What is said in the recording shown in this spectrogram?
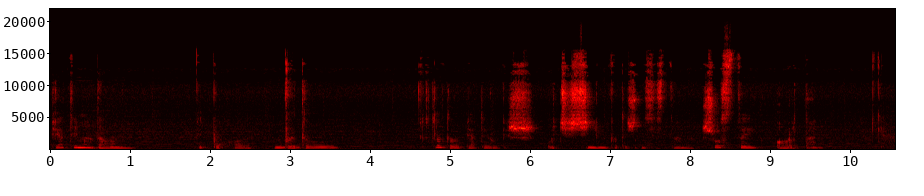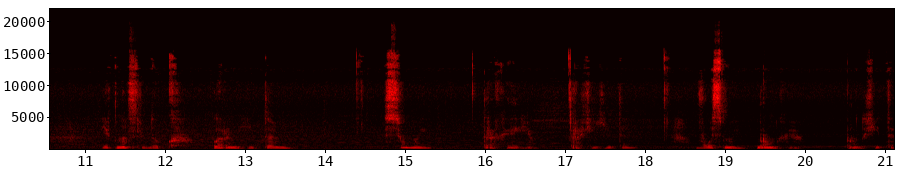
П'ятий мигдалом підпухали, видалили. Втратили п'ятий рубіж, очищення лімфатичної системи. Шостий гортань. Як наслідок ларингіти, сьомий трахеї, трахеїти, восьмий бронхи, бронхіти,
